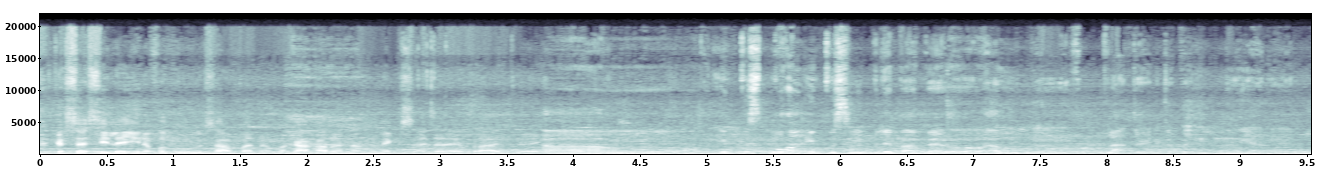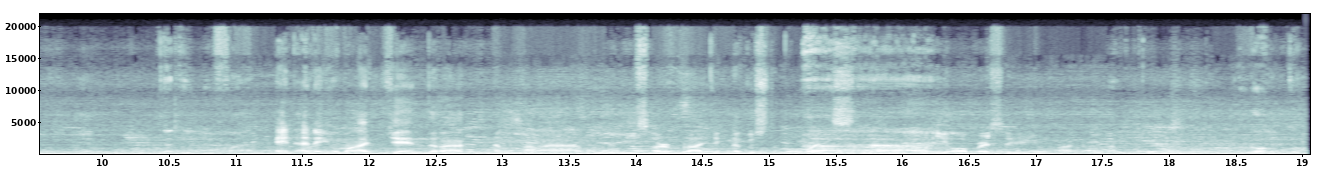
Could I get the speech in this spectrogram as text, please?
Kasi sila yung napag-uusapan na magkakaroon ng next ano eh, project. Um, impos- mukhang imposible pa pero I will be flattered kapag Mm. That be fun. And ano yung mga genre ng mga movies or project na gusto mo once na Ah. i-offer sa'yo yung mga Rom-com.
